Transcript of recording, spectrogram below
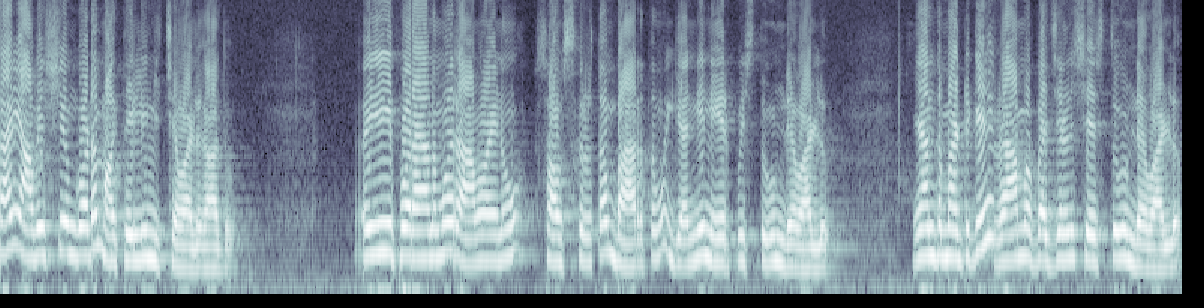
కానీ ఆ విషయం కూడా మాకు తెలియనిచ్చేవాళ్ళు కాదు. ఈ పురాణము రామాయణం సంస్కృతం భారతం ఇవన్నీ నేర్పిస్తూ ఉండేవాళ్ళు. ఎంత మట్టుకి రామ భజనలు చేస్తూ ఉండేవాళ్ళు.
